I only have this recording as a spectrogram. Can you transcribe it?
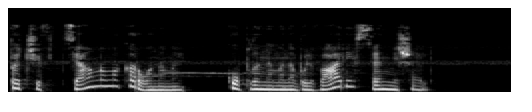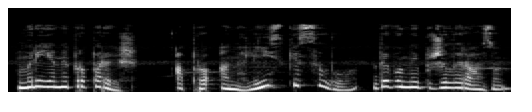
печивцями макаронами, купленими на бульварі Сен-Мішель. Мрія не про Париж, а про англійське село, де вони б жили разом.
